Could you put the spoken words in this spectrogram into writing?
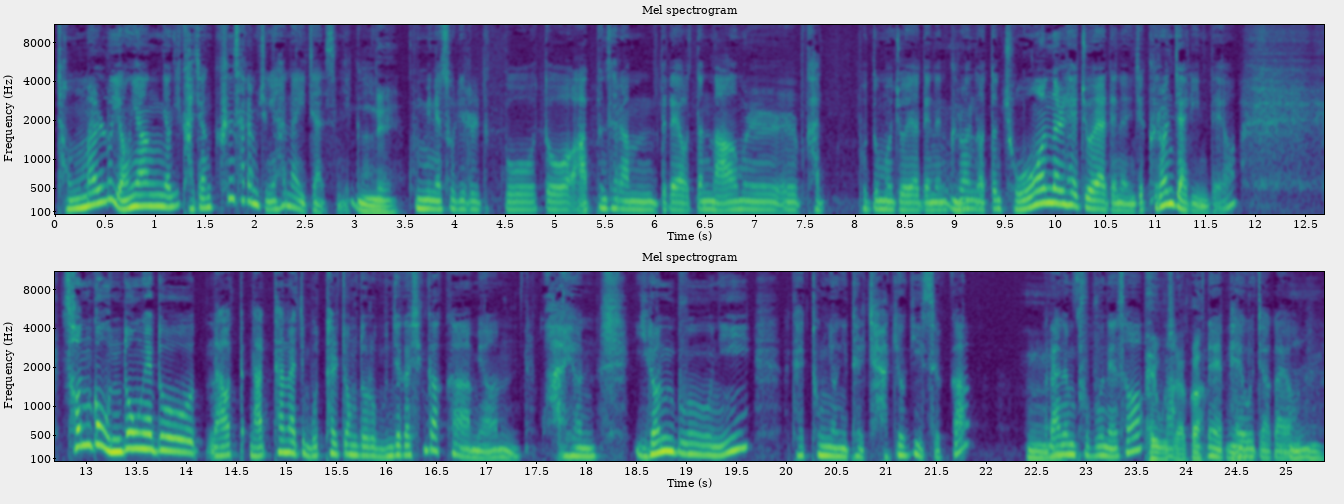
정말로 영향력이 가장 큰 사람 중에 하나이지 않습니까? 네. 국민의 소리를 듣고 또 아픈 사람들의 어떤 마음을 가, 보듬어 줘야 되는 그런 음. 어떤 조언을 해줘야 되는 이제 그런 자리인데요. 선거 운동에도 나, 나타나지 못할 정도로 문제가 심각하면 과연 이런 분이 대통령이 될 자격이 있을까? 음. 라는 부분에서 배우자가 아, 네 음. 배우자가요. 음.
